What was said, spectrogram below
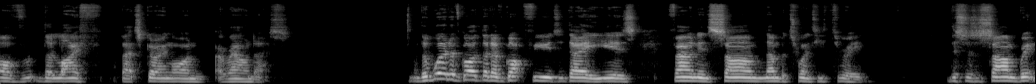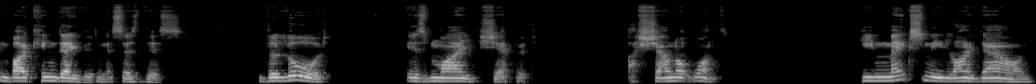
of the life that's going on around us. The word of God that I've got for you today is found in Psalm number 23. This is a psalm written by King David, and it says this The Lord is my shepherd, I shall not want. He makes me lie down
